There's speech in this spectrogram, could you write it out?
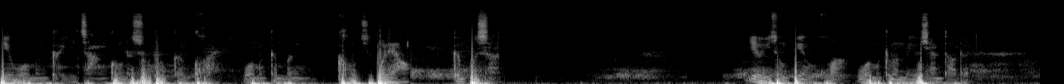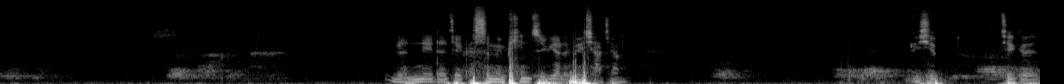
比我们可以掌控的速度更快，我们根本控制不了，跟不上。有一种变化，我们根本没有想到的。人类的这个生命品质越来越下降，那些这个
